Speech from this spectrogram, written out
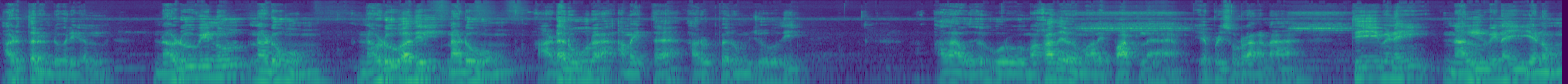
அடுத்த ரெண்டு வரிகள் நடுவினுள் நடுவும் நடு அதில் நடுவும் அடர்வுற அமைத்த அருட்பெரும் ஜோதி. அதாவது ஒரு மகாதேவ மாலை பாட்டில் எப்படி சொல்கிறாங்கன்னா தீவினை நல்வினை எனும்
